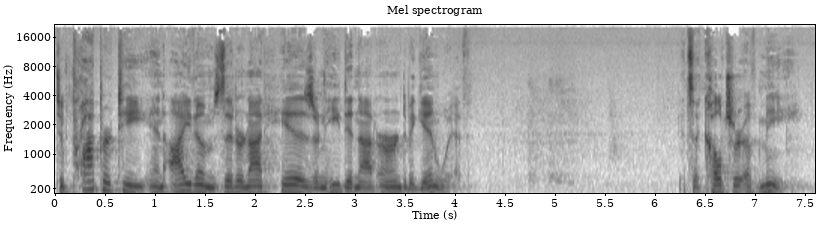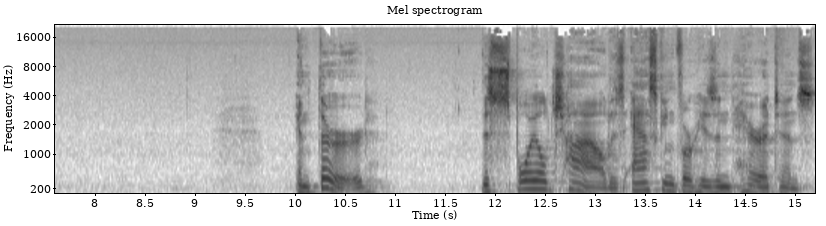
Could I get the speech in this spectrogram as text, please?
to property and items that are not his and he did not earn to begin with. It's a culture of me. And third, this spoiled child is asking for his inheritance,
